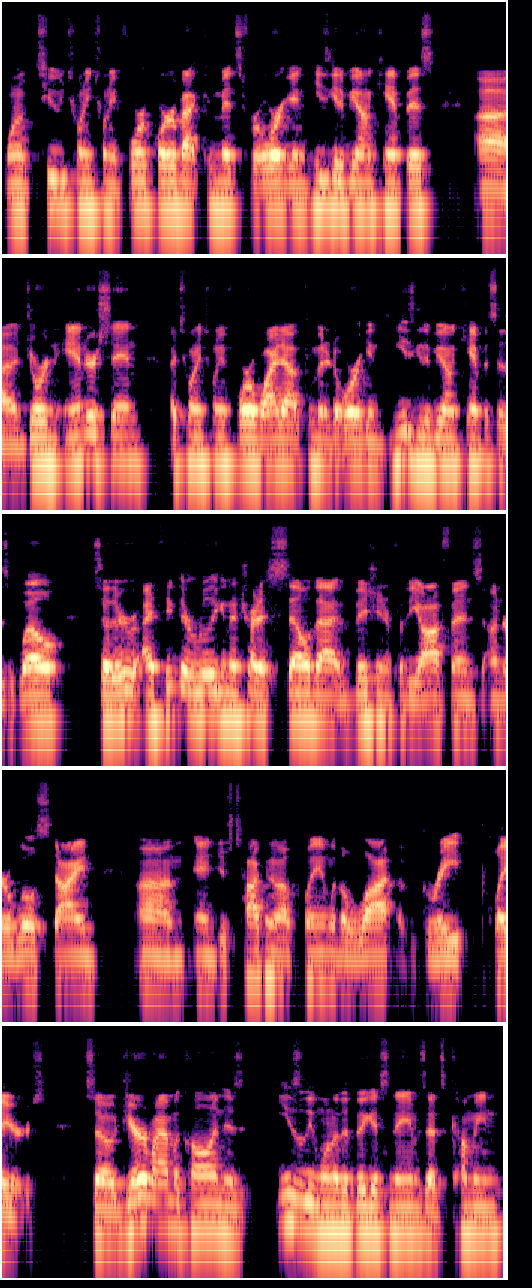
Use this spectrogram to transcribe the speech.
one of two 2024 quarterback commits for Oregon. He's going to be on campus. Uh, Jordan Anderson, a 2024 wideout committed to Oregon. He's going to be on campus as well. So they're, I think they're really going to try to sell that vision for the offense under Will Stein, um, and just talking about playing with a lot of great players. So Jeremiah McClellan is easily one of the biggest names that's coming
